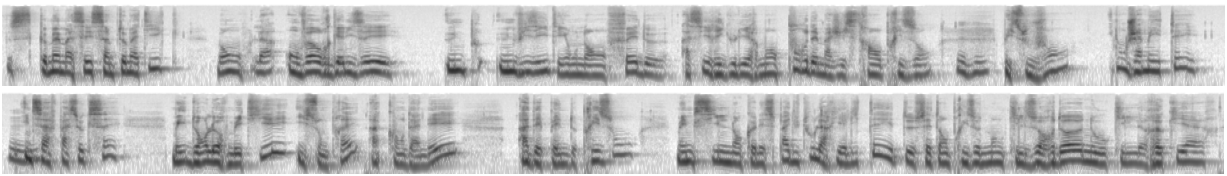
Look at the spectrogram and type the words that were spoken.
c'est quand même assez symptomatique. Bon, là, on va organiser une, visite et on en fait de, assez régulièrement pour des magistrats en prison. Mhm. Mais souvent, ils n'ont jamais été. Ils ne mhm. savent pas ce que c'est. Mais dans leur métier, ils sont prêts à condamner à des peines de prison, même s'ils n'en connaissent pas du tout la réalité de cet emprisonnement qu'ils ordonnent ou qu'ils requièrent.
